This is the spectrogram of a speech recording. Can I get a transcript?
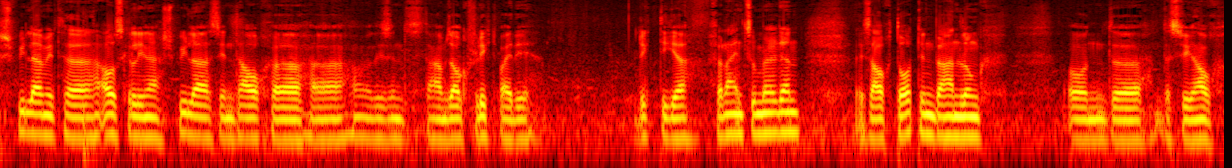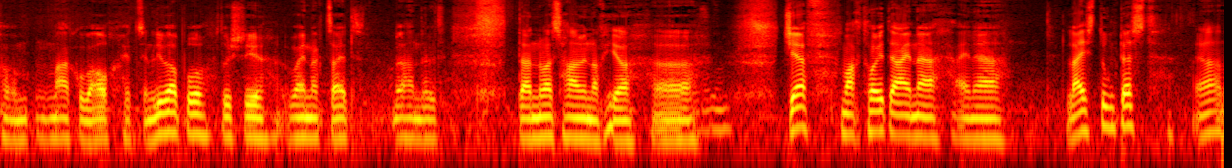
Spieler mit äh, ausgeliehener Spieler sind auch, äh, die sind, da haben sie auch Pflicht bei die richtigen Verein zu melden. Ist auch dort in Behandlung und äh, deswegen auch Marco war auch jetzt in Liverpool durch die Weihnachtszeit behandelt. Dann was haben wir noch hier? Äh, Jeff macht heute eine eine Leistungstest ja,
